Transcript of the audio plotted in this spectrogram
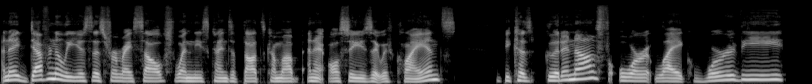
And I definitely use this for myself when these kinds of thoughts come up. And I also use it with clients because good enough or like worthy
